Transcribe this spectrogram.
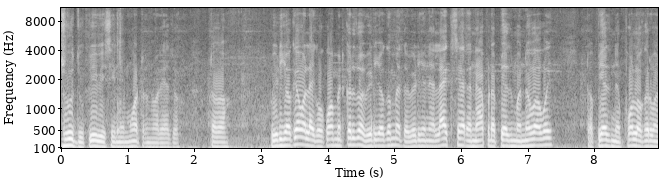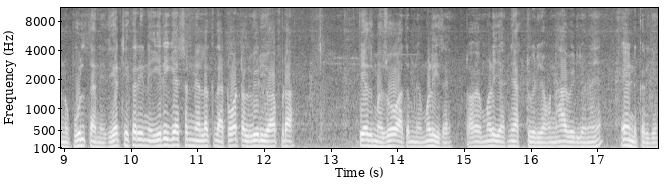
જુદું પીવીસીને મોટરનો રહેજો તો વીડિયો કેવો લાગ્યો? કોમેન્ટ કરજો વીડિયો ગમે તો વિડીયોને લાઇક શેર અને આપણા પેજમાં નવા હોય તો પેજને ફોલો કરવાનું ભૂલતા નહીં. જેથી કરીને ઇરિગેશનને લગતા ટોટલ વીડિયો આપણા પેજમાં જોવા તમને મળી જાય. તો હવે મળી જાય નેક્સ્ટ વિડીયોમાં. અને આ વિડીયોને અહીંયા એન્ડ કરીએ.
